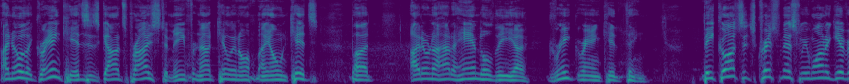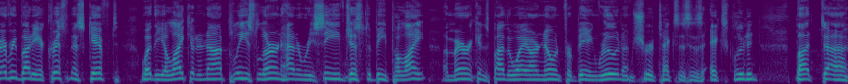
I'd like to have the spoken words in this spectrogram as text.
I know that grandkids is God's prize to me for not killing off my own kids, but I don't know how to handle the uh, great grandkid thing. Because it's Christmas, we want to give everybody a Christmas gift, whether you like it or not. Please learn how to receive just to be polite. Americans, by the way, are known for being rude. I'm sure Texas is excluded. But, uh,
